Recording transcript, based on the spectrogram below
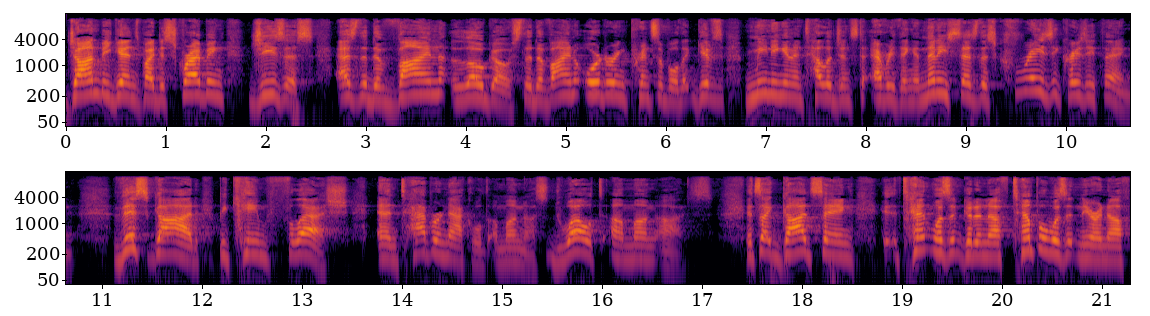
John begins by describing Jesus as the divine logos, the divine ordering principle that gives meaning and intelligence to everything. And then he says this crazy, crazy thing. This God became flesh and tabernacled among us, dwelt among us. It's like God saying, tent wasn't good enough, temple wasn't near enough.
